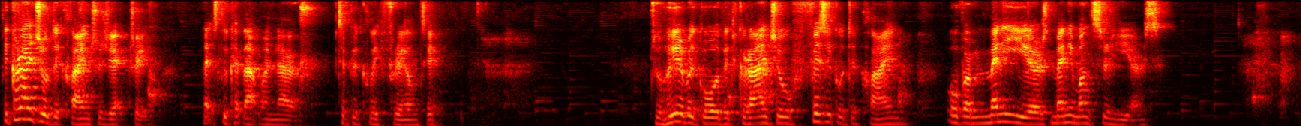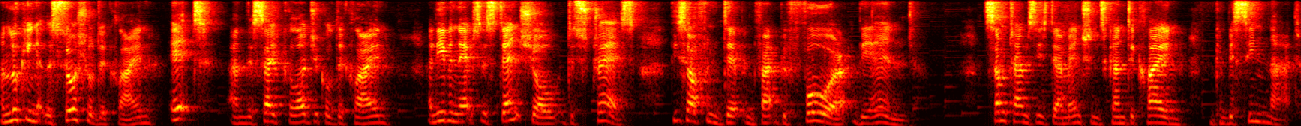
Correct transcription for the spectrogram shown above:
The gradual decline trajectory, let's look at that one now, typically frailty. So here we go, the gradual physical decline over many years, many months or years. And looking at the social decline, it and the psychological decline and even the existential distress, these often dip, in fact, before the end. Sometimes these dimensions can decline and can be seen that.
